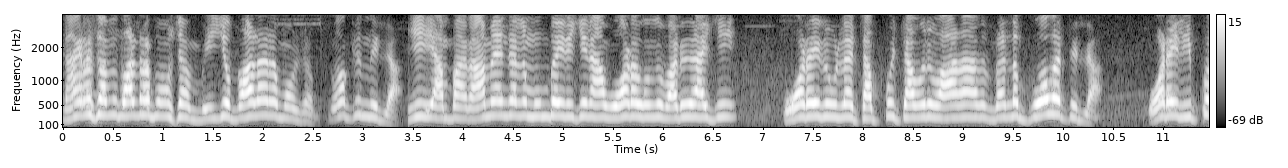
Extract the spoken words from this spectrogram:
നഗരസഭ വളരെ മോശം. ഇയ്യോ വളരെ മോശം. നോക്കുന്നില്ല. ഈ രാമേന്ദ്രന് മുമ്പ് ഇരിക്കുന്ന ആ ഓട ഒന്ന് വലുതാക്കി ഓടയിലുള്ള ചപ്പ് ചവറ് വാറാതെ വെള്ളം പോകത്തില്ല. ഓടയിൽ ഇപ്പൊ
